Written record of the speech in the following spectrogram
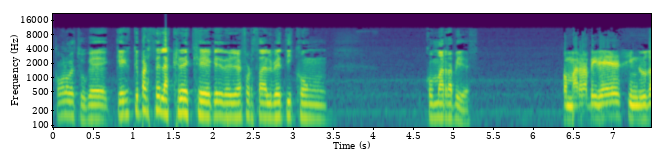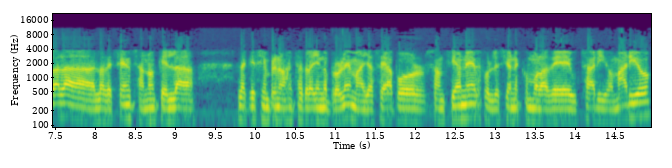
¿Cómo lo ves tú? ¿Qué, qué, parcelas crees que, debería forzar el Betis con, con más rapidez? Con más rapidez, sin duda, la, la defensa, ¿no? que es la, la que siempre nos está trayendo problemas, ya sea por sanciones, por lesiones como la de Eustari o Mario,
